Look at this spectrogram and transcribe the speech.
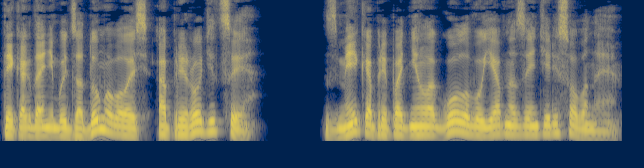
«Ты когда-нибудь задумывалась о природе Ци?» Змейка приподняла голову, явно заинтересованная.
